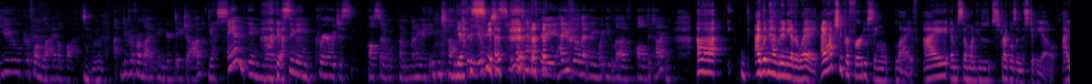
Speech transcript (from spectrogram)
you perform live a lot. Mm-hmm. Uh, you perform live in your day job Yes. and in your Yeah. singing career, which is also a money making job Yes, for you. Yes. is, that's kind of great. How do you feel about doing what you love all the time? Uh, I wouldn't have it any other way. I actually prefer to sing live. I am someone who struggles in the studio. I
